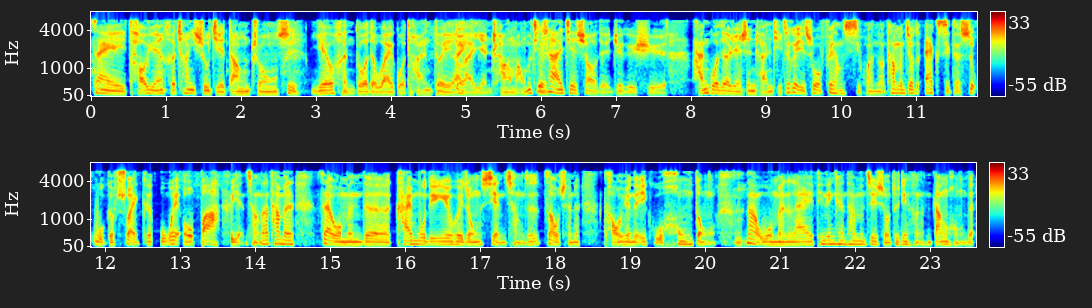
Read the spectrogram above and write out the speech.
在桃园合唱艺术节当中，是也有很多的外国团队要来演唱嘛。我们接下来介绍的这个是韩国的人声团体，这个也是我非常喜欢的。他们叫做 EXIT，是五个帅哥、五位欧巴演唱。那他们在我们的开幕的音乐会中现场，这是造成了桃园的一股轰动。嗯、那我们来听听看他们这首最近很当红的，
